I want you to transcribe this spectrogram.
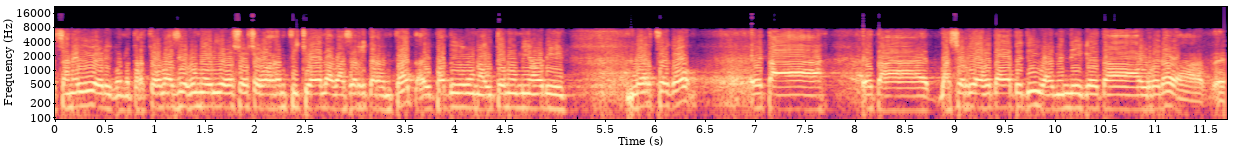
esan nahi hori, bueno, transformazio egune hori oso oso garrantzitsua dela baserritarrentzat, aipatu dugun autonomia hori lortzeko, eta eta baserria gota batetik, ba, hemendik eta aurrera, ba, e,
